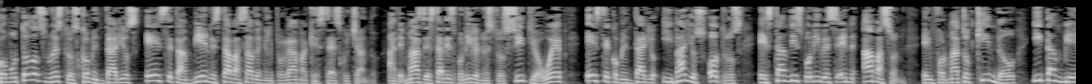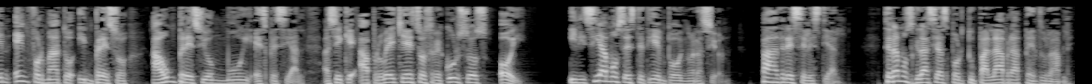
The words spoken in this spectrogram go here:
Como todos nuestros comentarios, este también está basado en el programa que está escuchando. Además de estar disponible en nuestro sitio web, este comentario y varios otros están disponibles en Amazon en formato Kindle y también en formato impreso a un precio muy especial. Así que aproveche estos recursos hoy. Iniciamos este tiempo en oración. Padre Celestial, te damos gracias por tu palabra perdurable.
